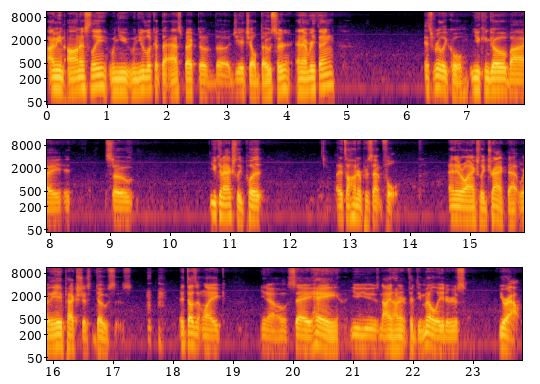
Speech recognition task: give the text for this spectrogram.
I mean honestly, when you when you look at the aspect of the GHL doser and everything, it's really cool. You can go by it so you can actually put it's 100% full. And it'll actually track that where the apex just doses. It doesn't like you know say hey you use 950 milliliters you're out.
